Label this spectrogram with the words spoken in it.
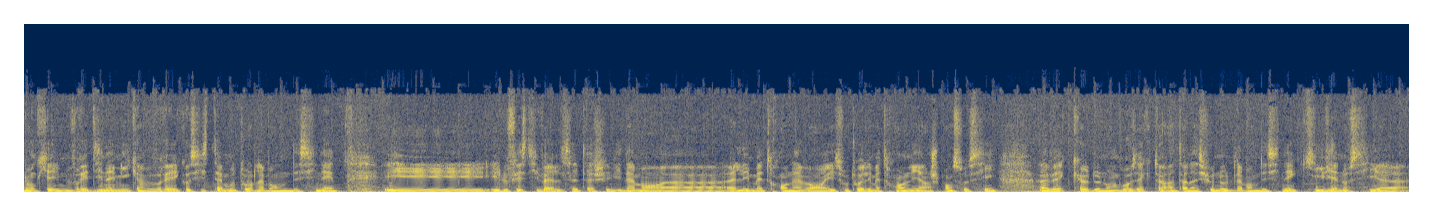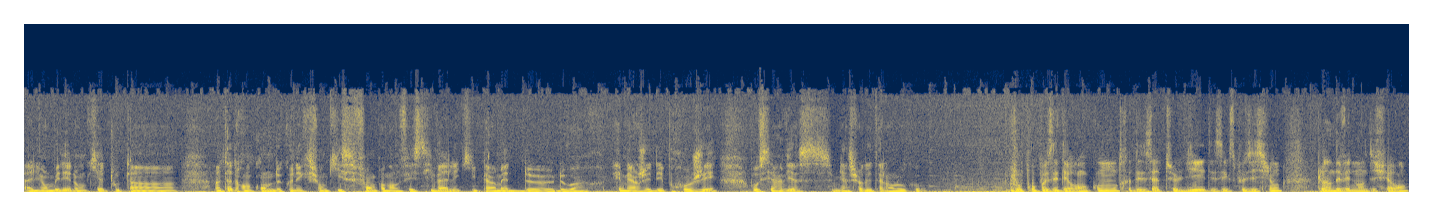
Donc il y a une vraie dynamique, un vrai écosystème autour de la bande dessinée. Et, le festival s'attache évidemment à les mettre en avant et surtout à les mettre en lien, je pense aussi, avec de nombreux acteurs internationaux de la bande dessinée qui viennent aussi à, à Lyon BD. Donc il y a tout un, un tas de rencontres, de connexions qui se font pendant le festival et qui permettent de, de voir émerger des projets au service, bien sûr, des talents locaux. Vous proposez des rencontres, des ateliers, des expositions, plein d'événements différents.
